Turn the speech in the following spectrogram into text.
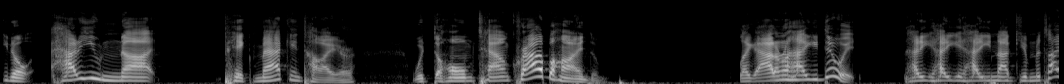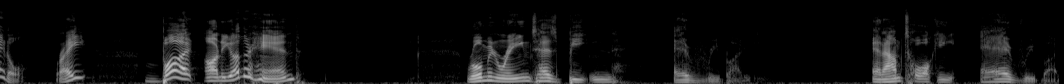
You know, how do you not pick McIntyre with the hometown crowd behind him? Like I don't know how you do it. How do you how do you how do you not give him the title, right? But on the other hand, Roman Reigns has beaten everybody. And I'm talking everybody.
